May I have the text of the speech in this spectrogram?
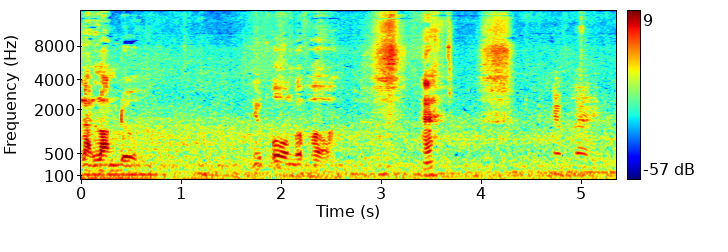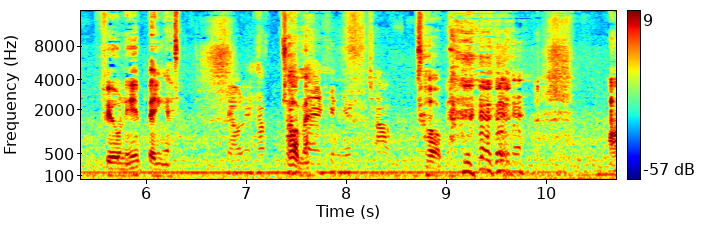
เราลองดู นิ้วโป้งก็พอ ฮะเริ่มเลยฟิลนี้เป็นไง เดี๋ยวเลยครับชอบไหม ใจขึ้นเยอะชอบ ชอบ อะ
